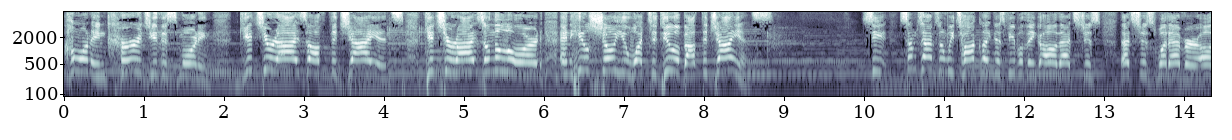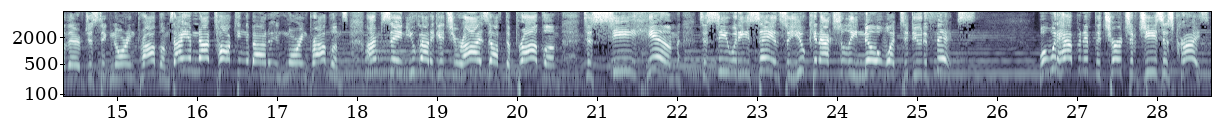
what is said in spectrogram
I want to encourage you this morning. Get your eyes off the giants, get your eyes on the Lord, and He'll show you what to do about the giants. See, sometimes when we talk like this, people think, "Oh, that's just that's just whatever. Oh, they're just ignoring problems." I am not talking about ignoring problems. I'm saying you got to get your eyes off the problem to see him, to see what he's saying so you can actually know what to do to fix. What would happen if the church of Jesus Christ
